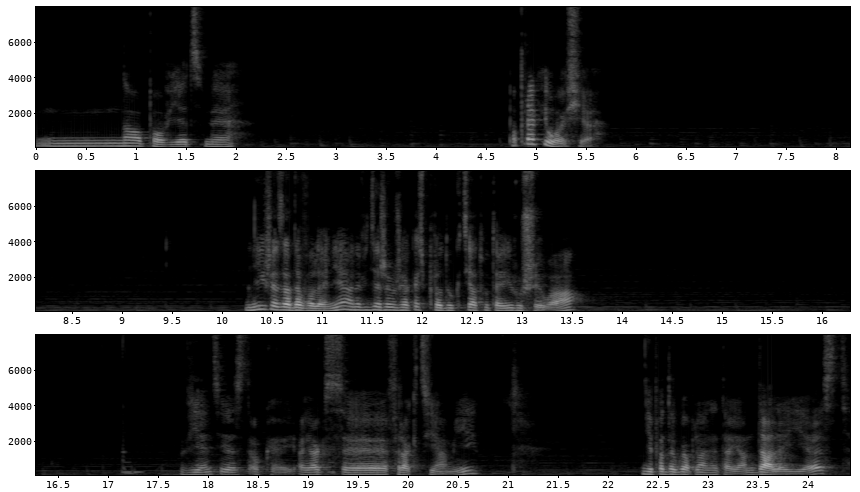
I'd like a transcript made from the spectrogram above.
Mm, No powiedzmy poprawiło się. Mniejsze zadowolenie, ale widzę, że już jakaś produkcja tutaj ruszyła. Więc jest ok. A jak z e, frakcjami? Niepodległa planeta Jan dalej jest.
